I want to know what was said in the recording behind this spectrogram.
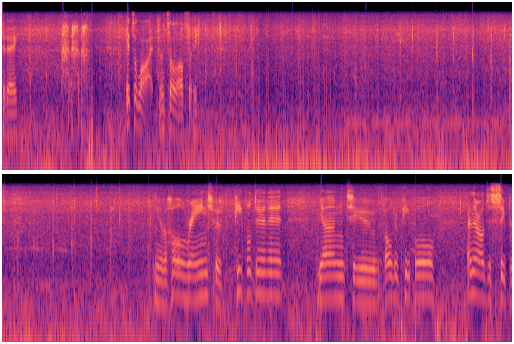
today. it's a lot. That's all I'll say. You have a whole range of people doing it, young to older people, and they're all just super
